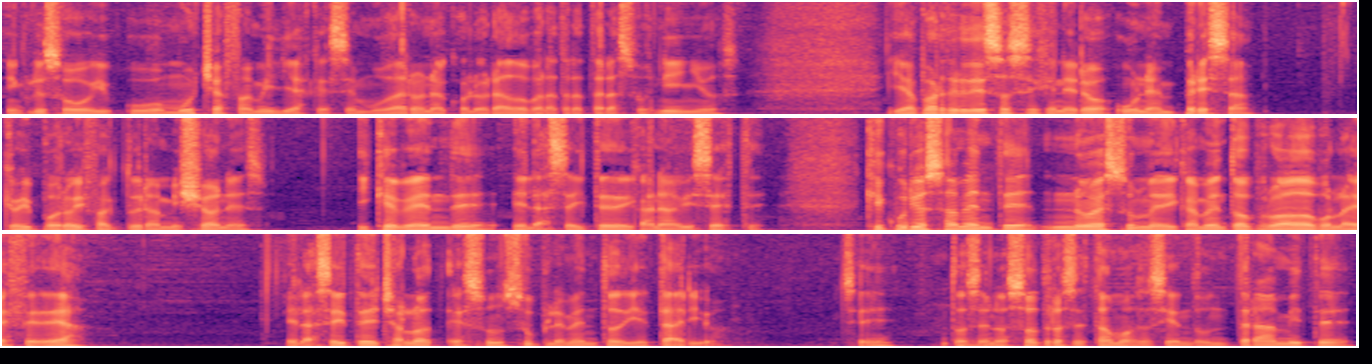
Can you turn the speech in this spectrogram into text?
incluso hu- hubo muchas familias que se mudaron a Colorado para tratar a sus niños, y a partir de eso se generó una empresa que hoy por hoy factura millones y que vende el aceite de cannabis este, que curiosamente no es un medicamento aprobado por la FDA. El aceite de Charlotte es un suplemento dietario. ¿sí? Entonces nosotros estamos haciendo un trámite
